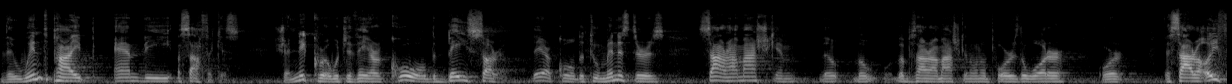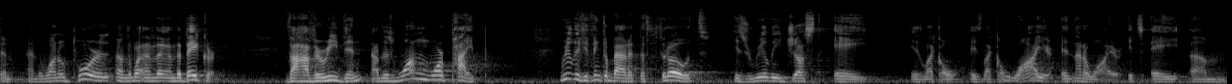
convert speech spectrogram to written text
the windpipe and the esophagus. Shanikra, which they are called the Bei Sarim. They are called the two ministers, Sar HaMashkim, the, the, the Sar HaMashkim, the one who pours the water, or the Sara Oifim, and the one who pours, and the, and the, and the baker. Vahaveridin. Now there's one more pipe. Really, if you think about it, the throat is really just a is like a is like a wire, eh, not a wire. It's a um,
